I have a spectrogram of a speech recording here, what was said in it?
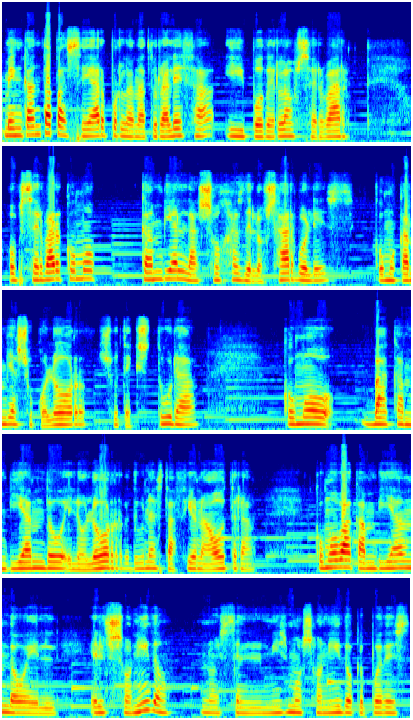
Me encanta pasear por la naturaleza y poderla observar. Observar cómo cambian las hojas de los árboles, cómo cambia su color, su textura, cómo va cambiando el olor de una estación a otra, cómo va cambiando el, sonido. No es el mismo sonido que puedes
